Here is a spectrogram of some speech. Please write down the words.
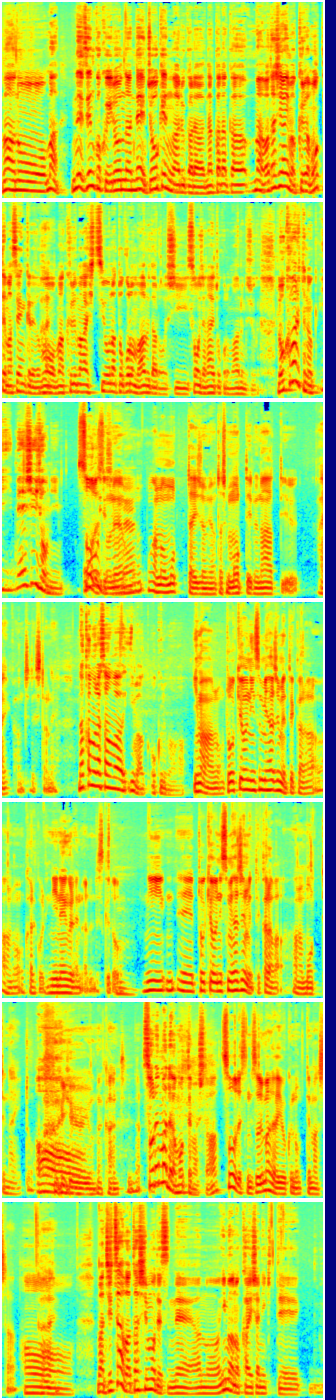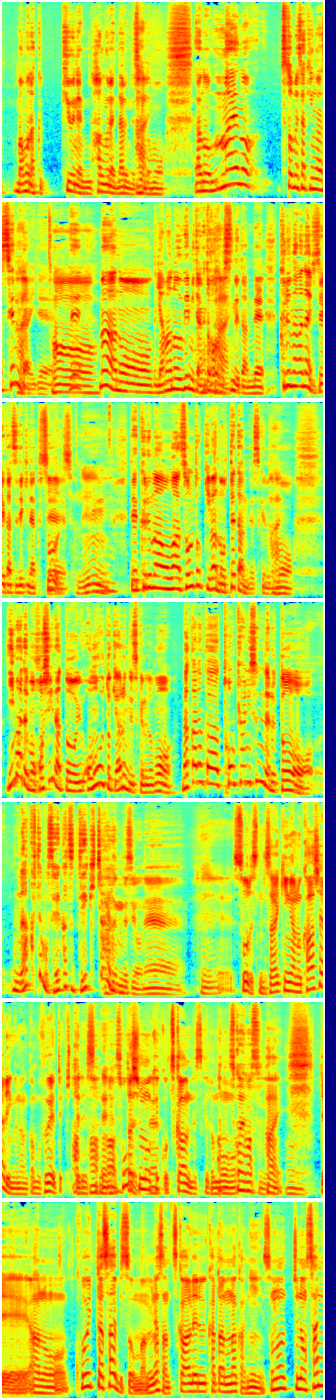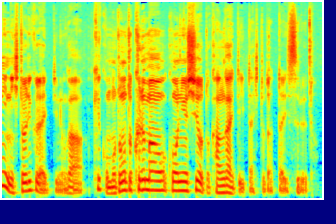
まああのまあね全国いろんなね条件があるからなかなかまあ私は今車持ってませんけれども、はい、まあ車が必要なところもあるだろうしそうじゃないところもあるんでしょうけど6割っていうのはイメージ以上に多いですよね。そうですよね。あの思った以上に私も持っているなっていうはい、感じでしたね。中村さんは今お車は？今あの東京に住み始めてからあのかれこれ2年ぐらいになるんですけど、うん、にえー、東京に住み始めてからはあの持ってないと いうような感じになそれまでは持ってました？そうですねそれまではよく乗ってました、はい、まあ実は私もですねあの今の会社に来て間もなく9年半ぐらいになるんですけども、はい、あの前の勤め先が仙台で、はい、でまああの山の上みたいなところに住んでたんで、はい、車がないと生活できなくて。そうですよね、うん、で車はその時は乗ってたんですけれども、はい、今でも欲しいなと思う時あるんですけれどもなかなか東京に住んでるとなくても生活できちゃえるんですよね。えー、そうですね。最近あのカーシェアリングなんかも増えてきてですね、ね、私も結構使うんですけども。使いますはい、うん、であのこういったサービスをまあ皆さん使われる方の中にそのうちの3人に1人くらいっていうのが結構もともと車を購入しようと考えていた人だったりすると。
